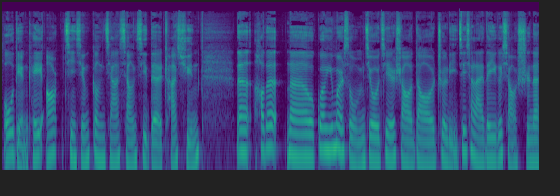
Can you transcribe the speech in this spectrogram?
go 点 kr 进行。更加详细的查询。那好的，那关于 MERS 我们就介绍到这里。接下来的一个小时呢，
